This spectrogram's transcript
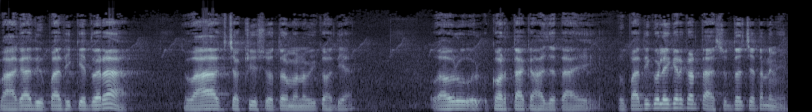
वाग आदि उपाधि के द्वारा वाक, चक्षु, श्रोत्र, मन भी कह दिया। और कर्ता कहा जाता है। उपाधि को लेकर करता है शुद्ध चेतन में।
